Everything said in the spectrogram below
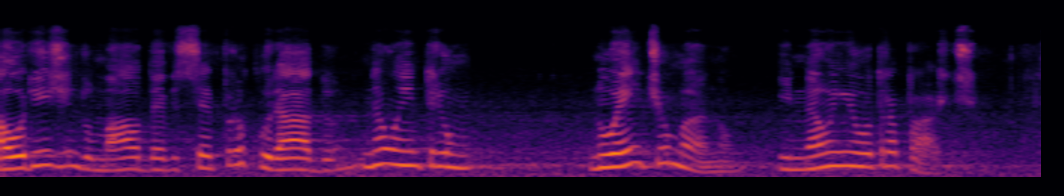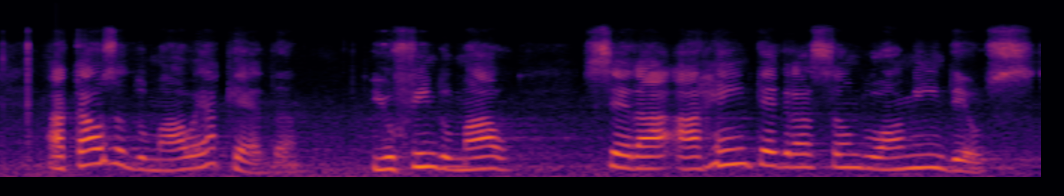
A origem do mal deve ser procurado não entre um, no ente humano e não em outra parte. A causa do mal é a queda, e o fim do mal será a reintegração do homem em Deus,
